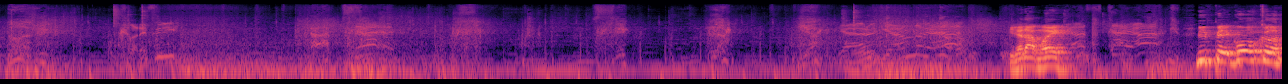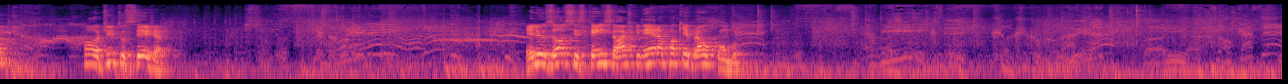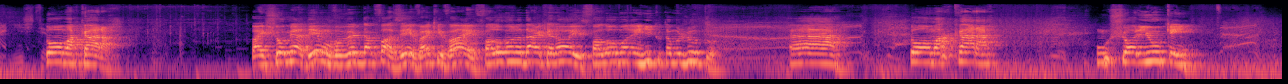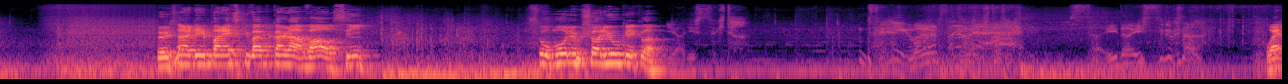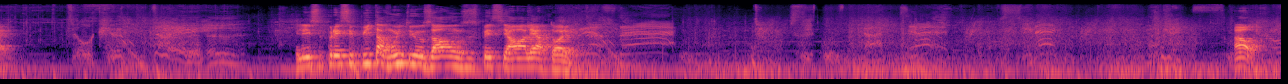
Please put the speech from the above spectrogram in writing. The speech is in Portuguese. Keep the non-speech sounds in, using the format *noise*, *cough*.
Filha da mãe. Me pegou, clã. Maldito seja. Ele usou assistência, eu acho que nem era pra quebrar o combo. Toma, cara! Baixou minha demo, vou ver o que dá pra fazer. Vai que vai. Falou, mano Dark, é nóis. Falou, mano Henrique, tamo junto. Ah! Toma, cara! Um Shoryuken. O personagem dele parece que vai pro carnaval, sim. Tomou-lhe um Shoryuken, clã. Ué? Ele se precipita muito em usar uns especial aleatório. Au.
